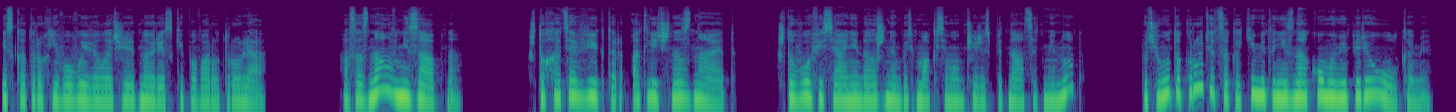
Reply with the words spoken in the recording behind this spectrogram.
из которых его вывел очередной резкий поворот руля, осознал внезапно, что хотя Виктор отлично знает, что в офисе они должны быть максимум через 15 минут, почему-то крутится какими-то незнакомыми переулками,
